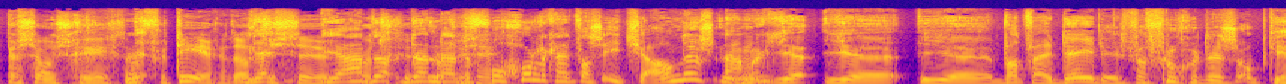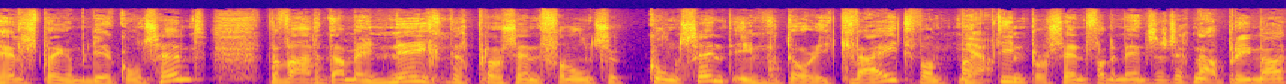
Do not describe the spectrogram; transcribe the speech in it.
persoonsgericht adverteren. Dat Nee, de, ja, kort kort nou, de. Mhm. volgordelijkheid was ietsje anders. Namelijk, je, je, je, wat wij deden is, we vroegen dus op die hele strenge manier consent. We waren daarmee 90% van onze consent inventory kwijt. Want maar Ja. 10% van de mensen zegt, nou prima,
